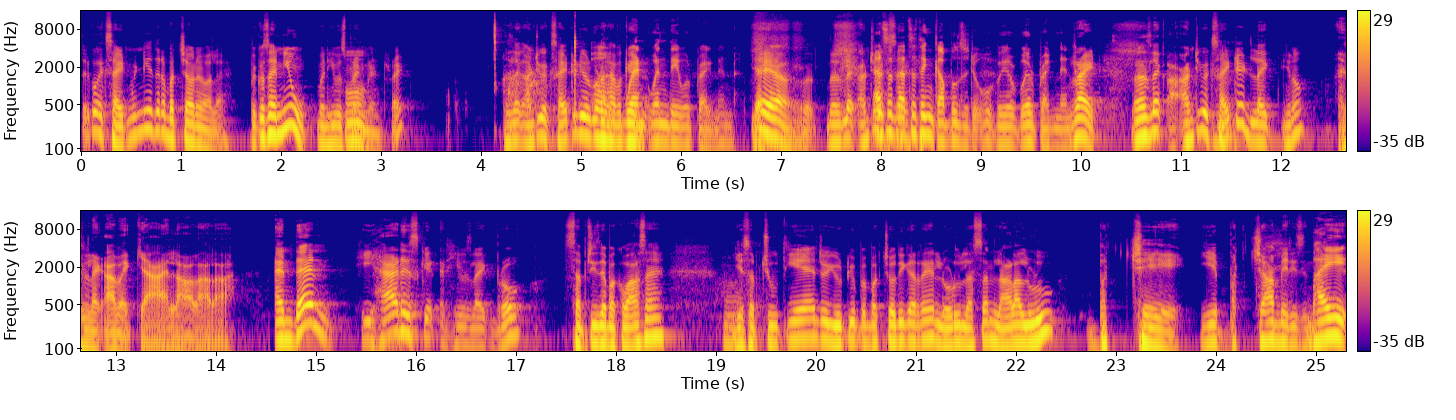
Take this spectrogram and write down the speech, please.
तेरे को एक्साइटमेंट नहीं है तेरा बच्चा होने वाला है because I knew when he was pregnant right I was like, aren't you excited you're going to have a kid? when when they were pregnant Yeah, yeah. I was like, aren't you that's a, that's the thing couples do we're, we're pregnant Right. And I was like, aren't you excited? Like, you know? I was like, अबे क्या है la la la. And then he had his kid and he was like, bro, सब चीज़ें बकवास हैं। ये सब चूतिए हैं जो यूट्यूब पे बकचोदी कर रहे हैं। लोड़ू लसन लाड़ा लुड़ू बच्चे। ये बच्चा मेरी ज़िंदगी भाई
